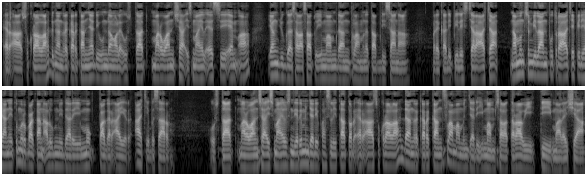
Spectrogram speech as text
R.A. Sukrallah dengan rekan-rekannya diundang oleh Ustadz Marwan Syah Ismail SCMA yang juga salah satu imam dan telah menetap di sana. Mereka dipilih secara acak Namun sembilan putra Aceh pilihan itu merupakan alumni dari MUK Pagar Air Aceh Besar. Ustadz Marwan Ismail sendiri menjadi fasilitator RA Sukrala dan rekan-rekan selama menjadi imam salat tarawih di Malaysia.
